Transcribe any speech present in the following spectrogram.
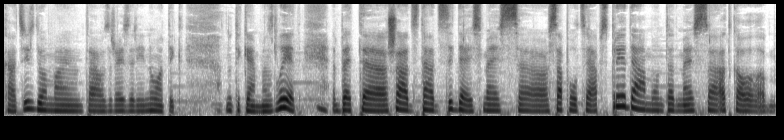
kāds izdomāja, un tā uzreiz arī notika. Nu, tikai mazliet. Bet uh, šādas tādas idejas mēs uh, sapulcē apspriedām, un tad mēs atkal um,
